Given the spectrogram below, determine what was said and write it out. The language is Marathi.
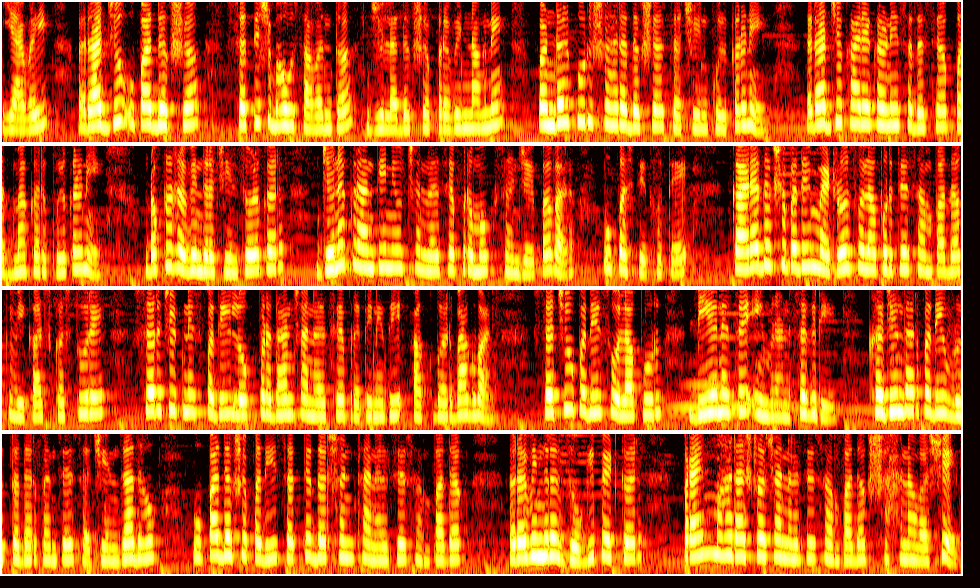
यावेळी राज्य उपाध्यक्ष सतीश भाऊ सावंत जिल्हाध्यक्ष प्रवीण नागणे पंढरपूर शहराध्यक्ष सचिन कुलकर्णी राज्य कार्यकारिणी सदस्य पद्माकर कुलकर्णी डॉक्टर रवींद्र चिंचोळकर जनक्रांती न्यूज चॅनलचे प्रमुख संजय पवार उपस्थित होते. कार्याध्यक्षपदी मेट्रो सोलापूरचे संपादक विकास कस्तुरे सरचिटणीसपदी लोकप्रधान चॅनलचे प्रतिनिधी अकबर बागवान सचिवपदी सोलापूर डी एन एचे इम्रान सगरी खजिनदारपदी वृत्तदर्पणचे सचिन जाधव उपाध्यक्षपदी सत्यदर्शन चॅनलचे संपादक रवींद्र जोगीपेटकर प्राईम महाराष्ट्र चॅनलचे संपादक शहानवाज शेख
